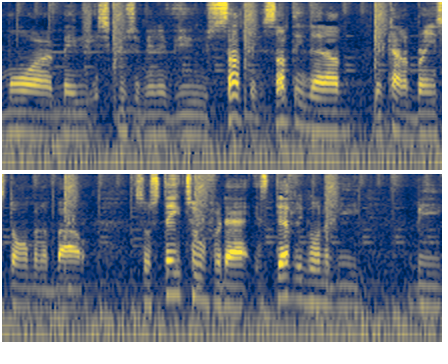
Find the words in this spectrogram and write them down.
more maybe exclusive interviews, something, something that I'm been kind of brainstorming about. So stay tuned for that. It's definitely going to be be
